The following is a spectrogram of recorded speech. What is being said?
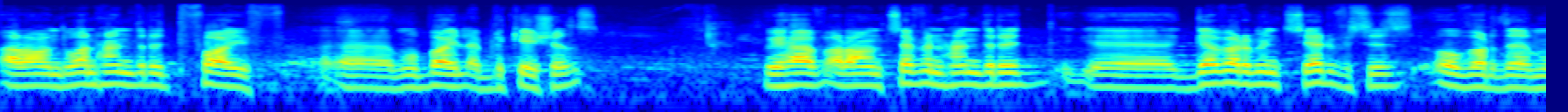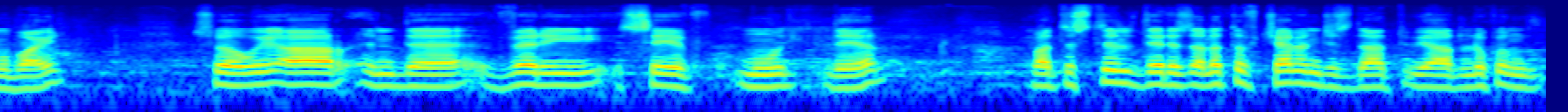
around 105 uh, mobile applications we have around 700 uh, government services over the mobile. So we are in the very safe mood there. But still, there is a lot of challenges that we are looking,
